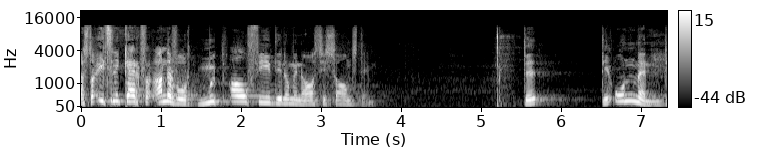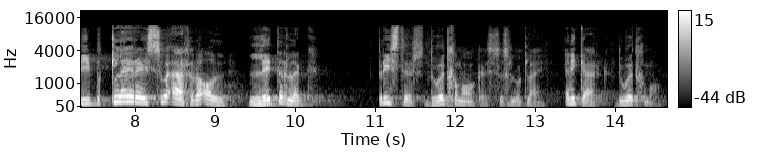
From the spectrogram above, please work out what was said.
As daar iets in die kerk verander word, moet al vier denominasies saamstem. Dit die onmin, die bekleierery is so erg dat al letterlik priesters doodgemaak is, soos hulle beklei in die kerk, doodgemaak.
